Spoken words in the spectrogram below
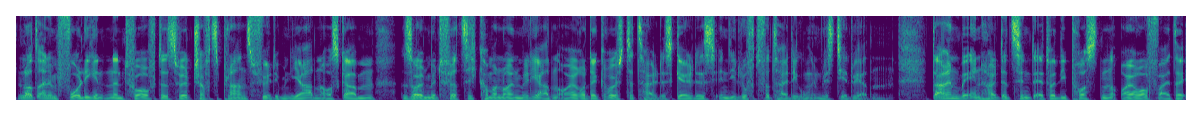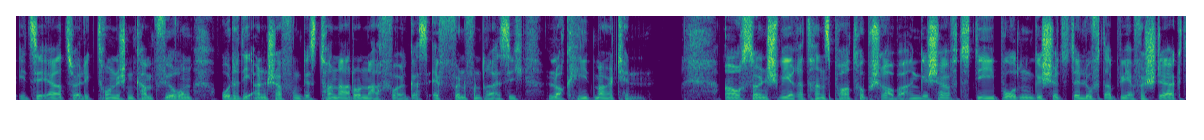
Laut einem vorliegenden Entwurf des Wirtschaftsplans für die Milliardenausgaben soll mit 40,9 Milliarden Euro der größte Teil des Geldes in die Luftverteidigung investiert werden. Darin beinhaltet sind etwa die Posten Eurofighter ECR zur elektronischen Kampfführung oder die Anschaffung des Tornado-Nachfolgers F-35 Lockheed Martin. Auch sollen schwere Transporthubschrauber angeschafft, die bodengeschützte Luftabwehr verstärkt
